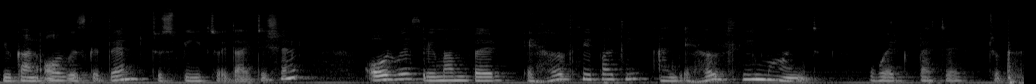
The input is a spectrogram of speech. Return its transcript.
you can always get them to speak to a dietitian always remember a healthy body and a healthy mind work better together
